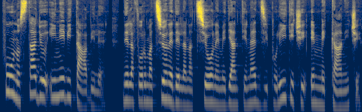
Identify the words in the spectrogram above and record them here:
Fu uno stadio inevitabile nella formazione della nazione mediante mezzi politici e meccanici.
